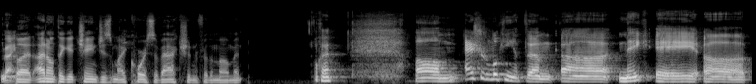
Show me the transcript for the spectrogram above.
Right. but I don't think it changes my course of action for the moment. Okay. Um, as you're looking at them, uh, make a uh,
